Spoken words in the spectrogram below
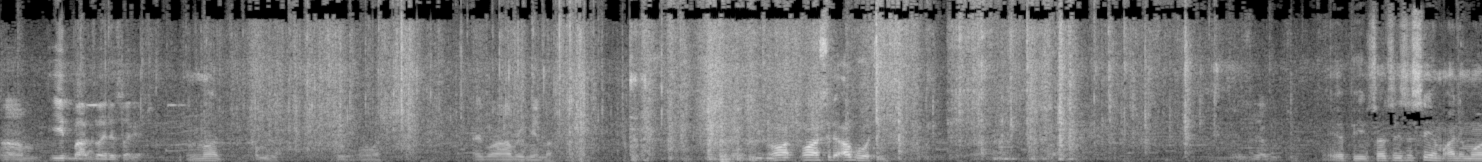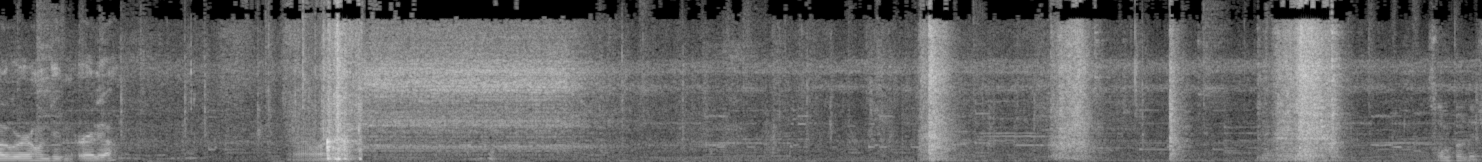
Um, eight bags like this I get. not Come here. See, I want. I go have remainder. I want, want to see the agouti yeah peeps that is the same animal we were hunting earlier yeah. Simple dish.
